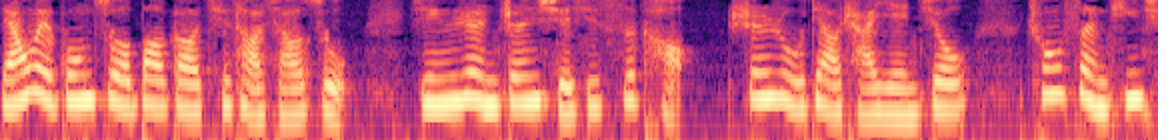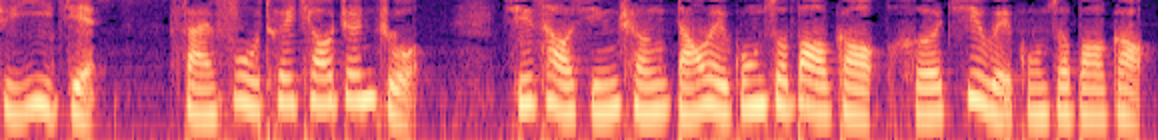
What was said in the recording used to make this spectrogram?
两委工作报告起草小组经认真学习思考、深入调查研究、充分听取意见、反复推敲斟酌，起草形成党委工作报告和纪委工作报告。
